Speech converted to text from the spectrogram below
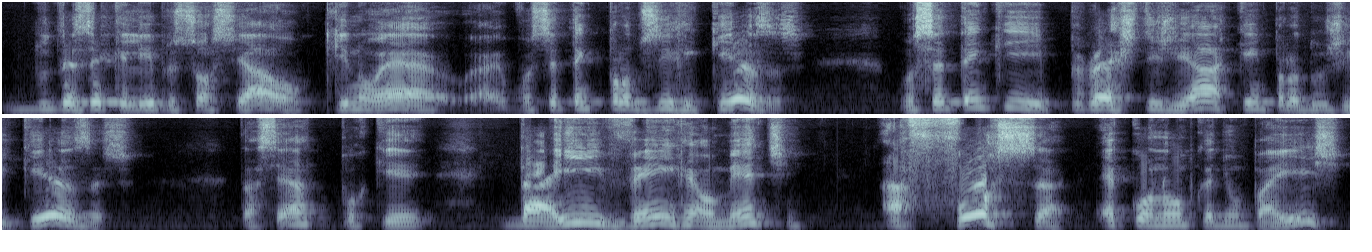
do desequilíbrio social, que não é, você tem que produzir riquezas, você tem que prestigiar quem produz riquezas, tá certo? Porque daí vem realmente a força econômica de um país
